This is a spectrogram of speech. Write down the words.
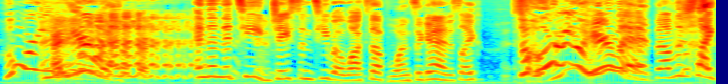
Who are you here with? And then the T, Jason Tebow, walks up once again. It's like, so who are you here with? I'm just like,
